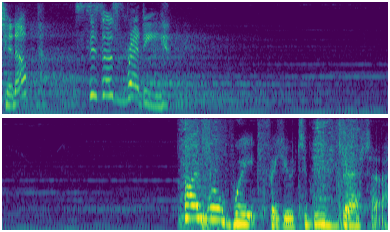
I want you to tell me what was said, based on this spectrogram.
Chin up, scissors ready. I will wait for you to be better.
